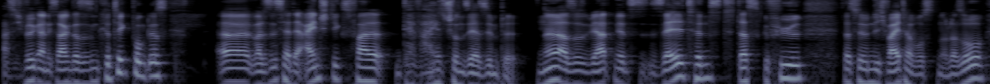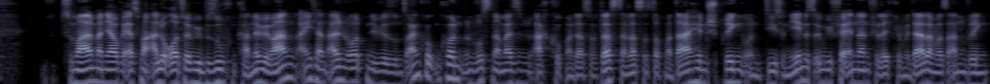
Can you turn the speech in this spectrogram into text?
also ich will gar nicht sagen, dass es ein Kritikpunkt ist, äh, weil es ist ja der Einstiegsfall, der war jetzt schon sehr simpel. Ne? Also wir hatten jetzt seltenst das Gefühl, dass wir nicht weiter wussten oder so. Zumal man ja auch erstmal alle Orte irgendwie besuchen kann. Ne? Wir waren eigentlich an allen Orten, die wir uns angucken konnten und wussten dann meistens, ach, guck mal, das ist doch das, dann lass uns doch mal dahin springen und dies und jenes irgendwie verändern. Vielleicht können wir da dann was anbringen.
